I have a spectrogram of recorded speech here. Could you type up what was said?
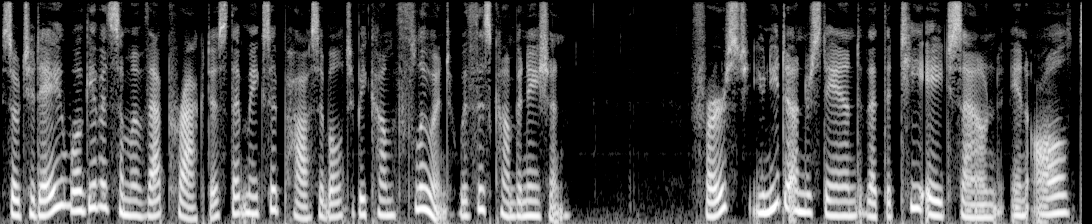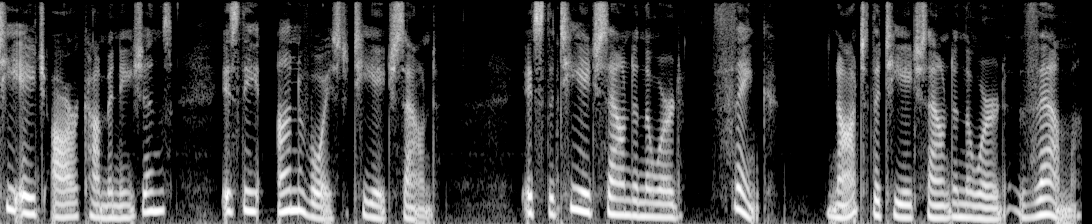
So today we'll give it some of that practice that makes it possible to become fluent with this combination. First, you need to understand that the TH sound in all THR combinations is the unvoiced TH sound. It's the TH sound in the word think, not the TH sound in the word them.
